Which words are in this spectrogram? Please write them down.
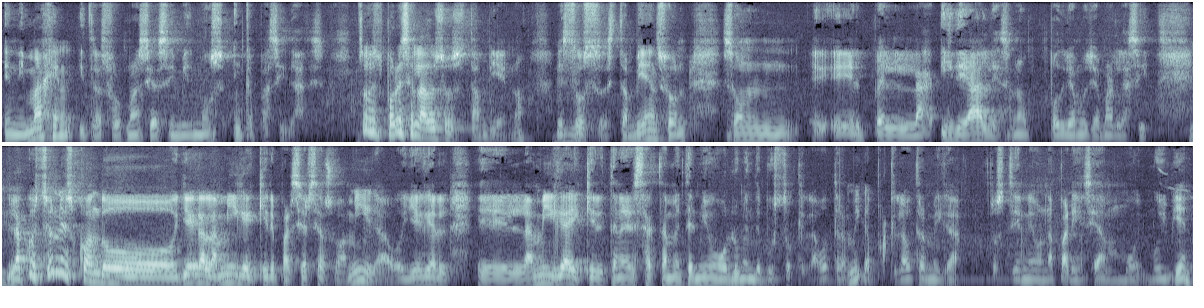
en imagen y transformarse a sí mismos en capacidades. Entonces, por ese lado, esos bien, ¿no? Estos bien, son, son eh, el- el- la- ideales, ¿no? Podríamos llamarle así. La cuestión es cuando llega la amiga y quiere parecerse a su amiga, o llega el- eh, la amiga y quiere tener exactamente el mismo volumen de busto que la otra amiga, porque la otra amiga pues, tiene una apariencia muy, muy bien.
